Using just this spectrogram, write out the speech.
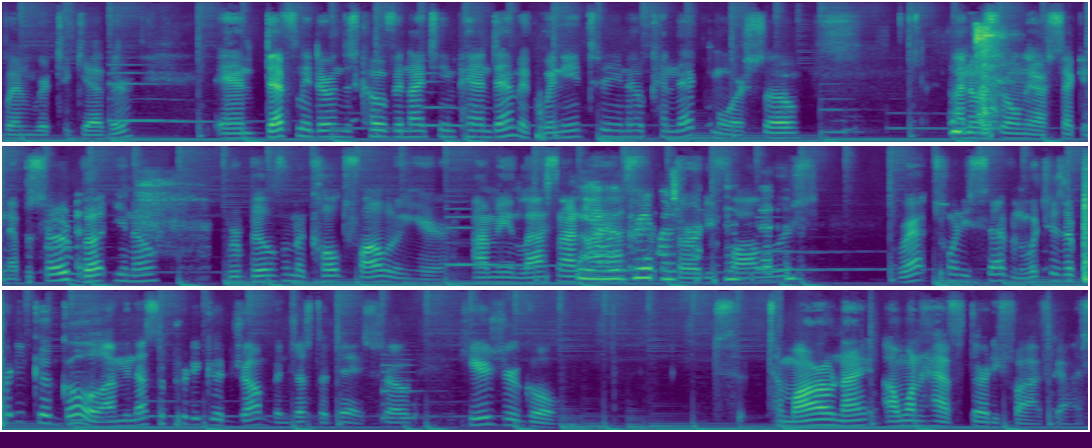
when we're together. And definitely during this COVID 19 pandemic, we need to, you know, connect more. So I know it's only our second episode, but, you know, we're building a cult following here. I mean, last night Yeah, I had pretty much 30 did. followers. We're at 27, which is a pretty good goal. I mean, that's a pretty good jump in just a day. So here's your goal. T- tomorrow night, I want to have 35 guys.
